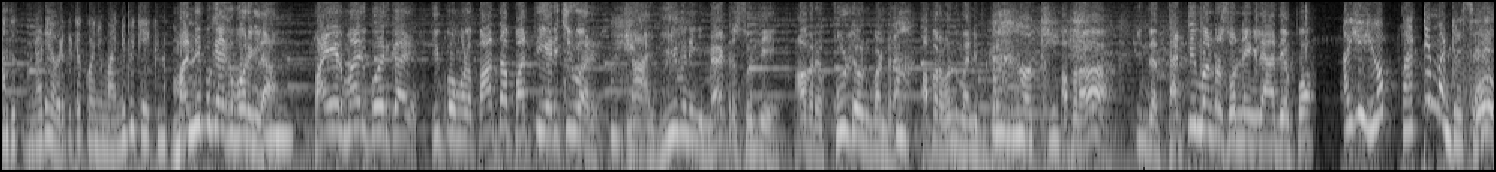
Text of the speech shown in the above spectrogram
அதுக்கு முன்னாடி அவர்கிட்ட கொஞ்சம் மன்னிப்பு கேட்கணும். மன்னிப்பு கேட்க போறீங்களா? பயர் மாதிரி போயிருக்காரு. இப்ப உங்களை பார்த்தா பத்தி எரிச்சிருவாரு. நான் ஈவினிங் மேட்டர் சொல்லி அவரை கூல் டவுன் பண்றேன். அப்புறம் வந்து மன்னிப்பு. அப்புறம் இந்த தட்டி மன்றம் சொன்னீங்களே அது எப்போ? ஐயோ பட்டிமன்றம் ஓ சார்.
